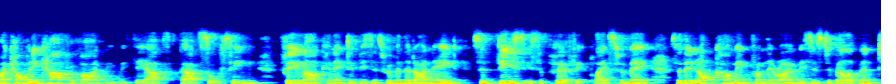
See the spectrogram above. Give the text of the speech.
My company can't provide me with the out, outsourcing female connected businesswomen that I need. So this is the perfect place for me. So they're not coming from their own business development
